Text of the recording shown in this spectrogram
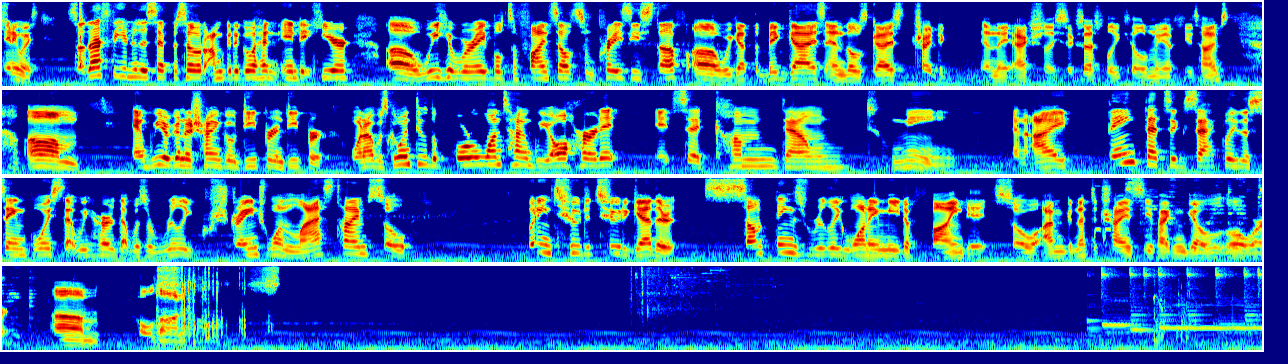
Anyways, so that's the end of this episode. I'm gonna go ahead and end it here. Uh, we were able to find out some crazy stuff. Uh, we got the big guys, and those guys tried to, and they actually successfully killed me a few times. Um, and we are gonna try and go deeper and deeper. When I was going through the portal one time, we all heard it. It said, "Come down to me," and I think that's exactly the same voice that we heard. That was a really strange one last time. So putting two to two together, something's really wanting me to find it. So I'm gonna have to try and see if I can go lower. Um, hold on.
